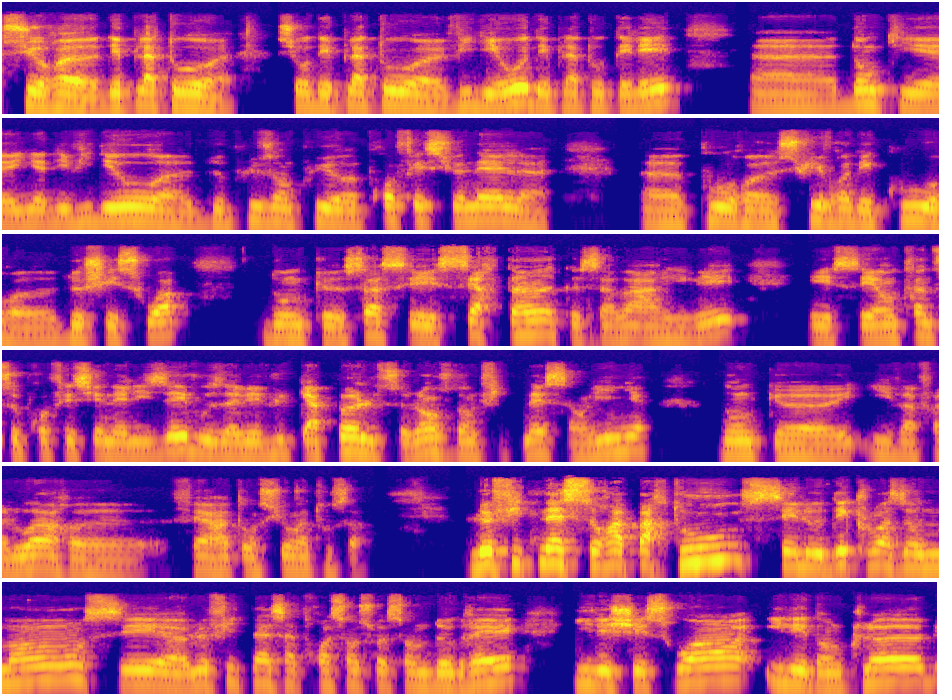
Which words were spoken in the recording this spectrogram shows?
sur des plateaux, sur des plateaux vidéo, des plateaux télé. donc, il y, a, des vidéos de plus en plus professionnelles pour euh, suivre des cours euh, de chez soi. Donc ça, c'est certain que ça va arriver et c'est en train de se professionnaliser. Vous avez vu qu'Apple se lance dans le fitness en ligne, donc il va falloir faire attention à tout ça. Le fitness sera partout, c'est le décloisonnement, c'est le fitness à 360 degrés. Il est chez soi, il est dans le club,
